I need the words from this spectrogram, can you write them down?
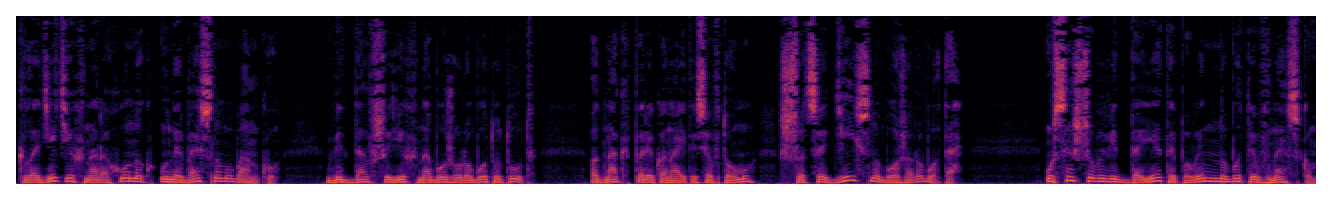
кладіть їх на рахунок у небесному банку, віддавши їх на Божу роботу тут. Однак переконайтеся в тому, що це дійсно Божа робота. Усе, що ви віддаєте, повинно бути внеском.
